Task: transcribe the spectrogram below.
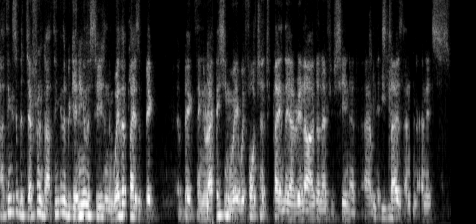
I think it's a bit different. I think in the beginning of the season, the weather plays a big a big thing. Racing, we're, we're fortunate to play in the arena. I don't know if you've seen it. Um, it's closed and, and it's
